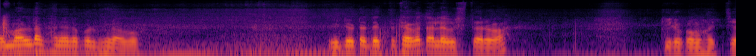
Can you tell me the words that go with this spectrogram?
এই মালটা ফ্যানের ওপর ভিড়াবো। ভিডিওটা দেখতে থাকো, তাহলে বুঝতে পারবা কীরকম হচ্ছে।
